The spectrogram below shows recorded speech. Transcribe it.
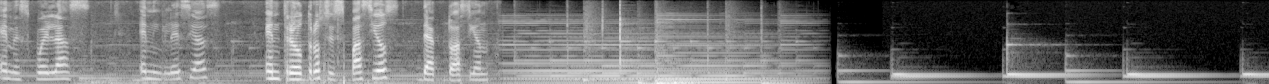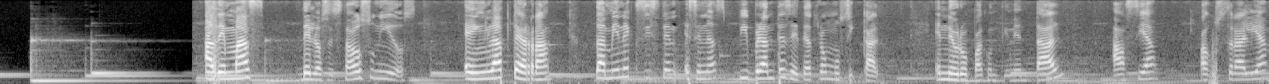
en escuelas, en iglesias, entre otros espacios de actuación. Además de los Estados Unidos e Inglaterra, también existen escenas vibrantes de teatro musical en Europa continental, Asia, Australia,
